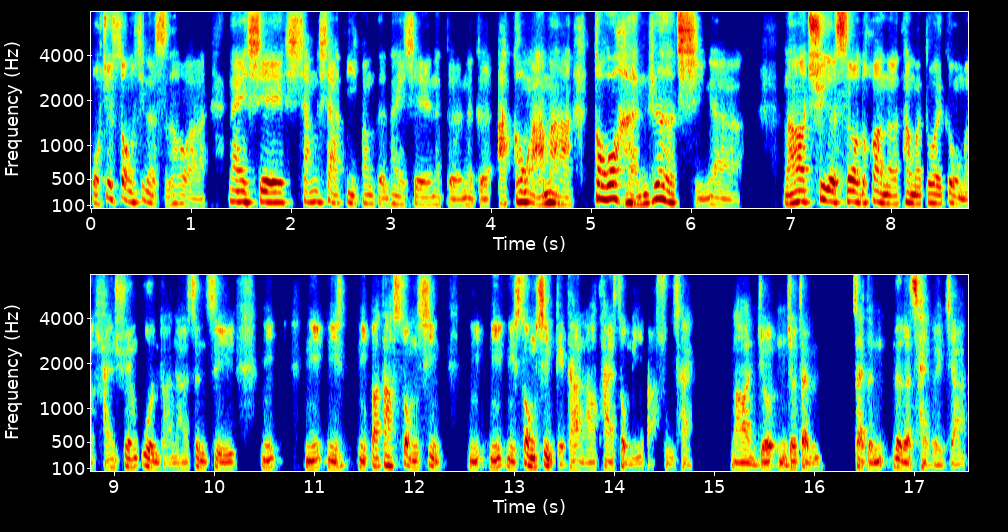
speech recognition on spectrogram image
我去送信的时候啊，那一些乡下地方的那些那个那个阿公阿嬷都很热情啊。然后去的时候的话呢，他们都会跟我们寒暄问暖啊，甚至于你你你你帮他送信，你你你送信给他，然后他还送你一把蔬菜。然后你就你就再再等那个菜回家，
